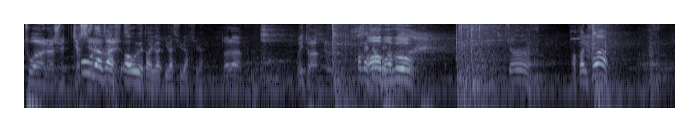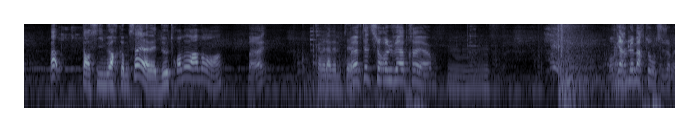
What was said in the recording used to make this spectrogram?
Toi, là, je vais te casser Oh la la vache tête. Oh oui, attends, il va, il va subir celui-là. Toi, là. Oui, toi. Oh, merde, Oh, bravo Tiens Encore une fois Bah, attends, s'il meurt comme ça, il avait 2-3 morts avant, hein. Bah ouais. Qui avait la même tête. On va peut-être se relever après, hein. Hmm, On garde le marteau, on ne sait jamais.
